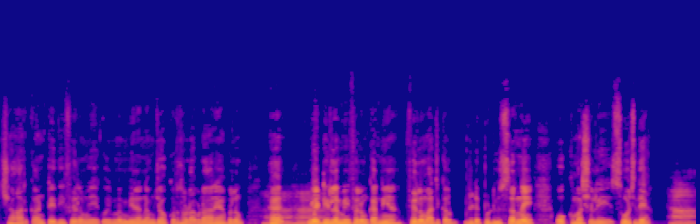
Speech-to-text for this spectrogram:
4 ਘੰਟੇ ਦੀ ਫਿਲਮ ਇਹ ਕੋਈ ਮੈਂ ਮੇਰਾ ਨਾਮ ਜੋਕਰ ਥੋੜਾ ਬਣਾ ਰਿਹਾ ਫਿਲਮ ਹੈ ਵੀ ਐਡੀ ਲੰਮੀ ਫਿਲਮ ਕਰਨੀ ਆ। ਫਿਲਮ ਅੱਜਕੱਲ ਜਿਹੜੇ ਪ੍ਰੋਡਿਊਸਰ ਨੇ ਉਹ ਕਮਰਸ਼ੀਅਲੀ ਸੋਚਦੇ ਆ। ਹਾਂ।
